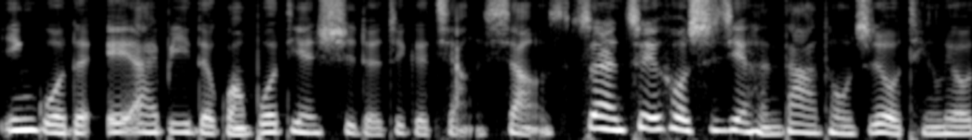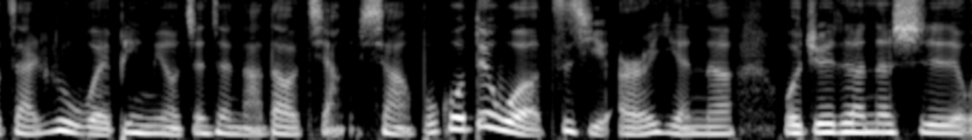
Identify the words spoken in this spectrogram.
英国的 AIB 的广播电视的这个奖项。虽然最后世界很大同，只有停留在入围，并没有真正拿到奖项。不过对我自己而言呢，我觉得那是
